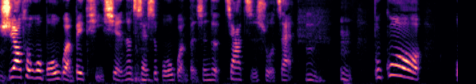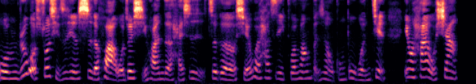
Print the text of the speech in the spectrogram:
需要透过博物馆被体现，那这才是博物馆本身的价值所在。嗯嗯。不过，我们如果说起这件事的话，我最喜欢的还是这个协会他自己官方本身有公布文件，因为他有向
